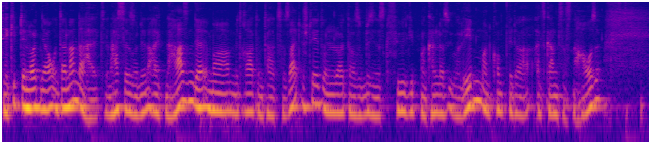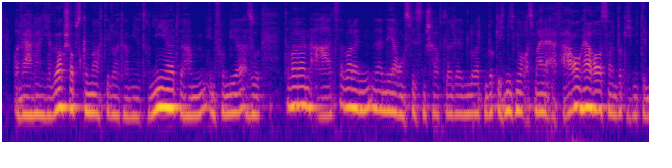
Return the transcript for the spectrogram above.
der gibt den Leuten ja auch untereinander halt. Dann hast du so den alten Hasen, der immer mit Rat und Tat zur Seite steht und den Leuten auch so ein bisschen das Gefühl gibt, man kann das überleben, man kommt wieder als Ganzes nach Hause. Und wir haben dann hier Workshops gemacht, die Leute haben hier trainiert, wir haben informiert, also da war dann ein Arzt, da war dann ein Ernährungswissenschaftler, der den Leuten wirklich nicht nur aus meiner Erfahrung heraus, sondern wirklich mit dem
